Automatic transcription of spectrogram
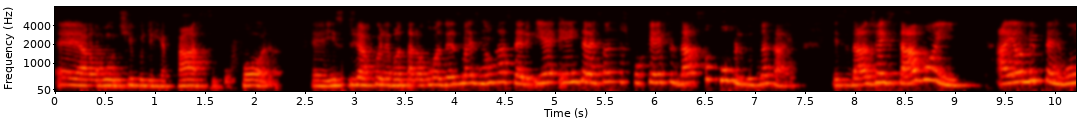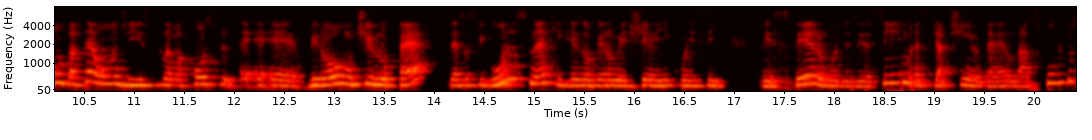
é, algum tipo de repasse por fora. É, isso já foi levantado algumas vezes, mas nunca a sério. E é, é interessante porque esses dados são públicos, né, Caio? Esses dados já estavam aí. Aí eu me pergunto até onde isso é uma constru... É, é, é, virou um tiro no pé dessas figuras, né, que resolveram mexer aí com esse vespero, vou dizer assim, mas já tinha, já eram dados públicos,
